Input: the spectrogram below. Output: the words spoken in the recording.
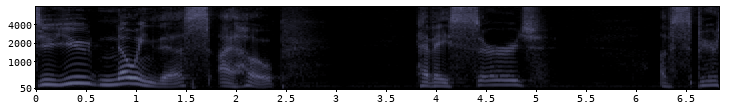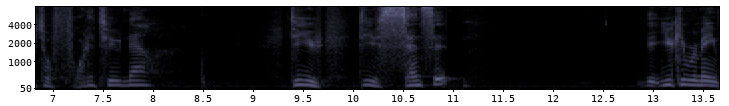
Do you, knowing this, I hope, have a surge of spiritual fortitude now? Do you, do you sense it? That you can remain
